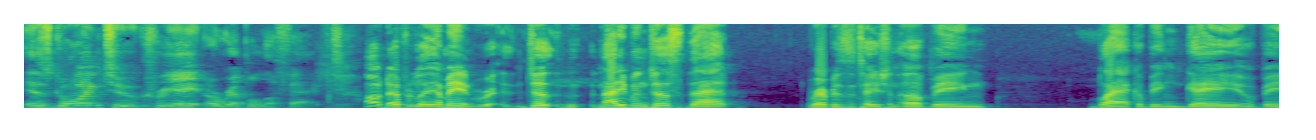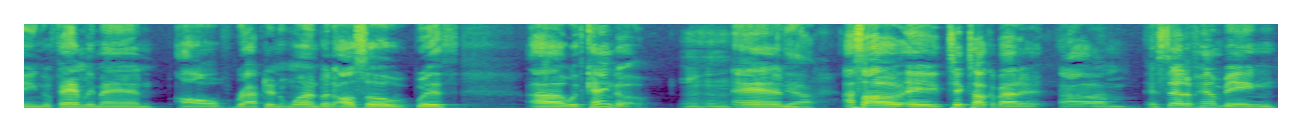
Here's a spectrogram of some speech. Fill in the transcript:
is going to create a ripple effect. Oh, definitely. I mean, just not even just that representation of being black, of being gay, of being a family man, all wrapped into one, but also with uh, with Kango. And Yeah. I saw a TikTok about it. Um, instead of him being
